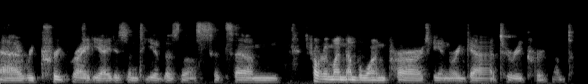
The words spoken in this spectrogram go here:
uh, recruit radiators into your business. It's, um, it's probably my number one priority in regard to recruitment.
